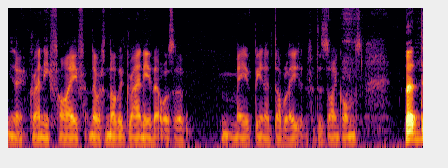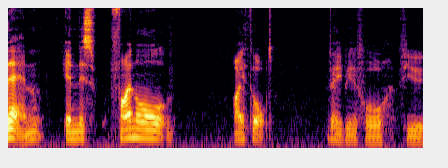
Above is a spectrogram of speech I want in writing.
you know Granny Five, and there was another Granny that was a may have been a double agent for the Zygons. But then in this final, I thought, very beautiful few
